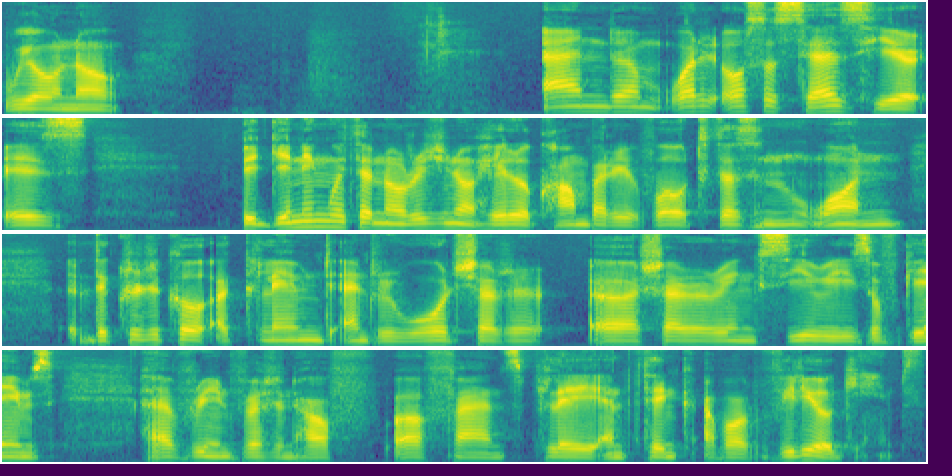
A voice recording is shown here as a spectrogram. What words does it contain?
we all know. And um, what it also says here is beginning with an original Halo Combat Evolved 2001, the critical acclaimed and reward shutter, uh, series of games have reinvented how f- uh, fans play and think about video games.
